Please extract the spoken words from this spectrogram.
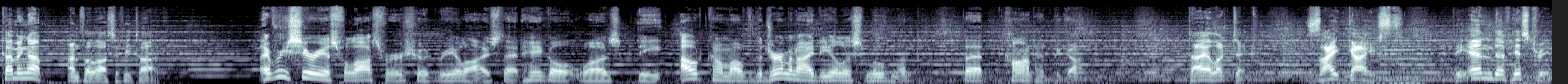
coming up on Philosophy Talk. Every serious philosopher should realize that Hegel was the outcome of the German idealist movement that Kant had begun. Dialectic, Zeitgeist, the end of history,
